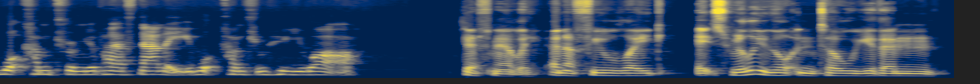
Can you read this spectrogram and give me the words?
what comes from your personality, what comes from who you are. Definitely, and I feel like it's really not until you then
